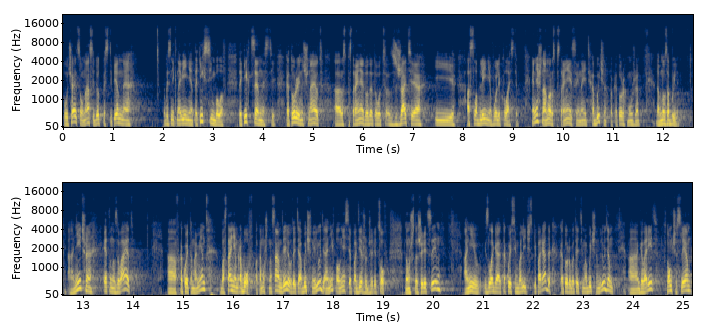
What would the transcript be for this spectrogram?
Получается, у нас идет постепенное возникновение таких символов, таких ценностей, которые начинают а, распространять вот это вот сжатие и ослабление воли к власти. Конечно, оно распространяется и на этих обычных, по которых мы уже давно забыли. А Ницше это называет в какой-то момент восстанием рабов, потому что на самом деле вот эти обычные люди, они вполне себе поддерживают жрецов, потому что жрецы, они излагают такой символический порядок, который вот этим обычным людям а, говорит в том числе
